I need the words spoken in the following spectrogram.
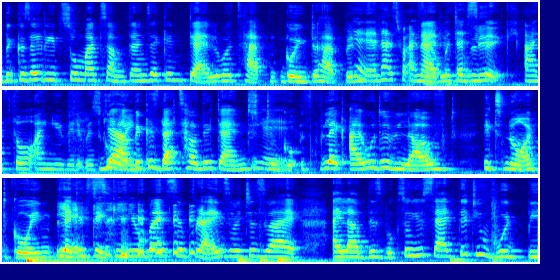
because I read so much, sometimes I can tell what's happen going to happen. Yeah, and that's what I felt with this book. I thought I knew where it was going. Yeah, because that's how they tend to go. Like I would have loved it not going like it Yes. taking you by surprise, which is why I love this book. So you said that you would be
